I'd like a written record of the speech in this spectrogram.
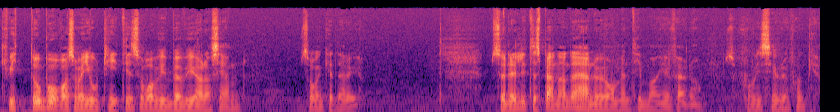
kvitto på vad som är gjort hittills och vad vi behöver göra sen. Så enkelt är det ju. Så det är lite spännande här nu om en timme ungefär då. Så får vi se hur det funkar.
